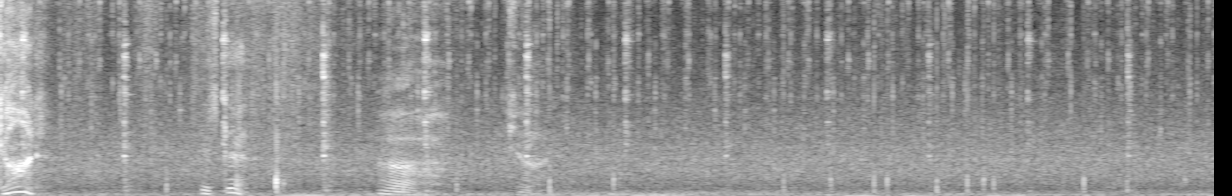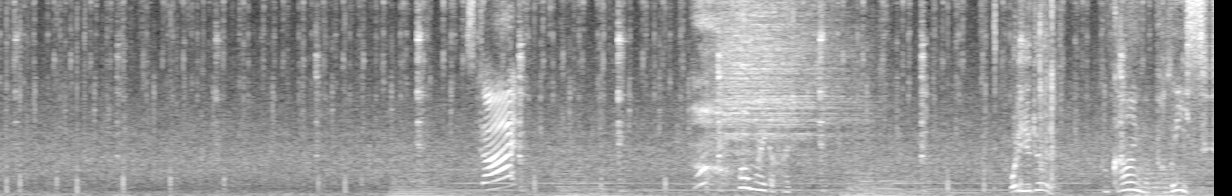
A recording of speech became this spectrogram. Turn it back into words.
god! He's dead. Oh, God. Scott? Oh my god. What are you doing? I'm calling the police.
